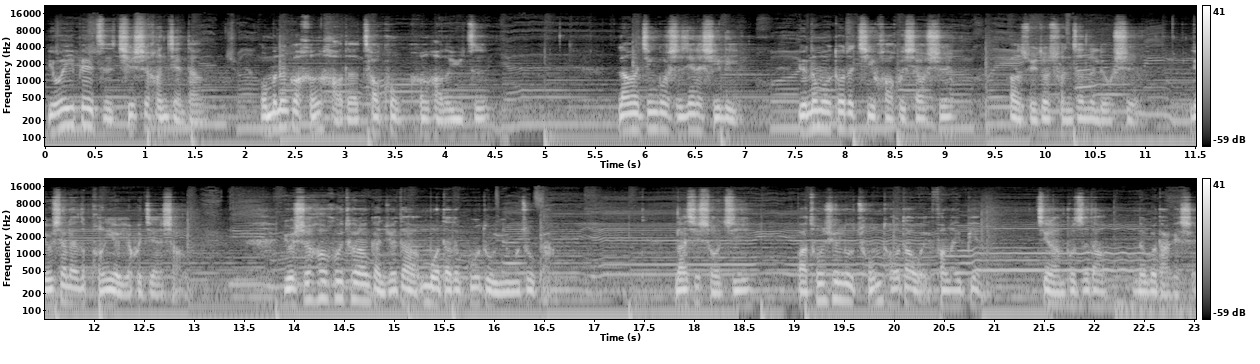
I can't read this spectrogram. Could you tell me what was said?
以为一辈子其实很简单，我们能够很好的操控，很好的预知。然而经过时间的洗礼，有那么多的计划会消失，伴随着纯真的流逝，留下来的朋友也会减少。有时候会突然感觉到莫大的孤独与无助感。拿起手机，把通讯录从头到尾翻了一遍，竟然不知道能够打给谁。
